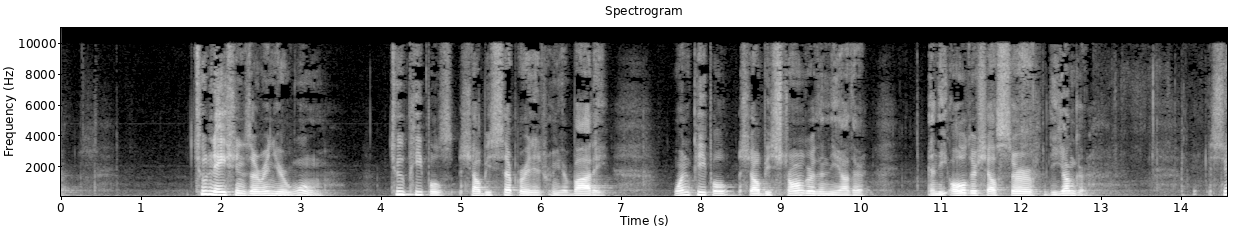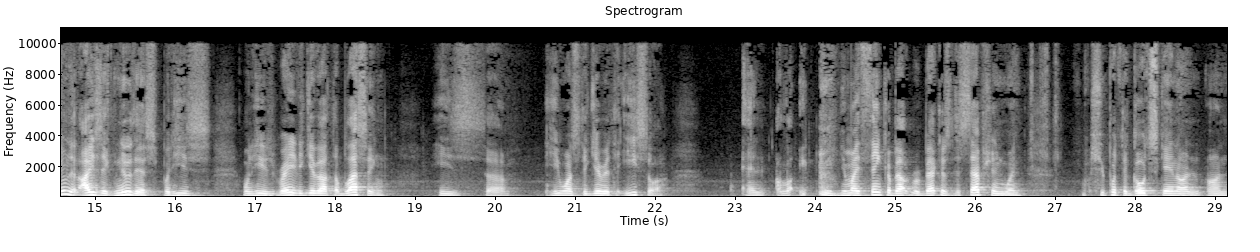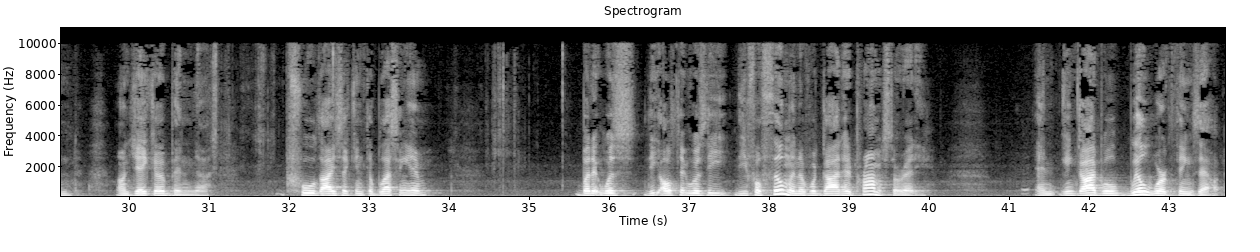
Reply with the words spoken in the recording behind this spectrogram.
two nations are in your womb. Two peoples shall be separated from your body. One people shall be stronger than the other, and the older shall serve the younger. Assume that Isaac knew this, but he's when he's ready to give out the blessing, he's uh, he wants to give it to Esau. And you might think about Rebecca's deception when she put the goat skin on on on Jacob and uh, fooled Isaac into blessing him. But it was the ultimate was the, the fulfillment of what God had promised already. And, and God will, will work things out.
